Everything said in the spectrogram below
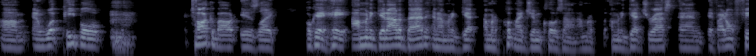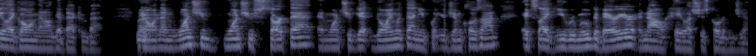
um, and what people talk about is like okay hey i'm to get out of bed and i'm to get i'm to put my gym clothes on. I'm to i'm to get dressed and if i don't feel like going then i'll get back in bed. You know and then once you once you start that and once you get going with that and you put your gym clothes on it's like you removed a barrier and now hey let's just go to the gym.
